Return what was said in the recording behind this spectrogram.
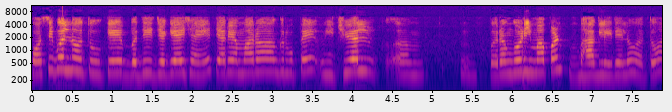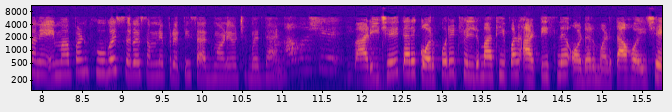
પોસિબલ નહોતું કે બધી જગ્યાએ જાય. ત્યારે અમારા ગ્રુપે વિઝ્યુઅલ રંગોળીમાં પણ ભાગ લીધેલો હતો અને એમાં પણ ખૂબ જ સરસ અમને પ્રતિસાદ મળ્યો છે બધાને. આ વર્ષે દિવાળી છે, ત્યારે કોર્પોરેટ ફિલ્ડમાંથી પણ આર્ટિસ્ટને ઓર્ડર મળતા હોય છે.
